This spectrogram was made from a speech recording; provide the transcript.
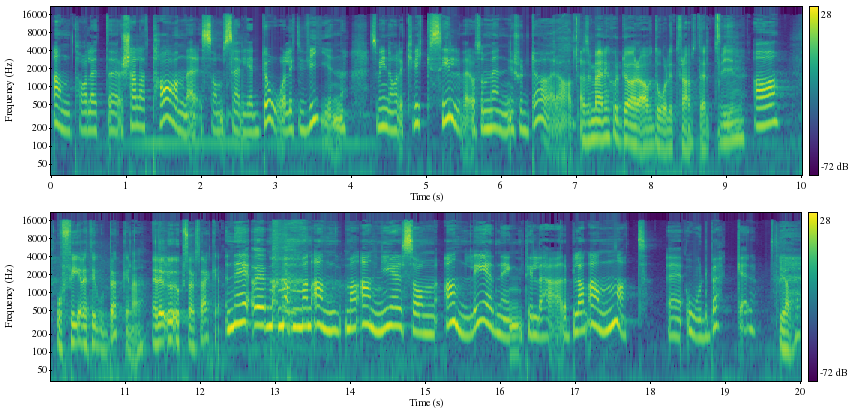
antalet charlataner som säljer dåligt vin som innehåller kvicksilver och som människor dör av. Alltså människor dör av dåligt framställt vin. Ja. Och felet är ordböckerna? Eller uppslagsverken? Nej, eh, man, man, an, man anger som anledning till det här bland annat eh, ordböcker. Jaha.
